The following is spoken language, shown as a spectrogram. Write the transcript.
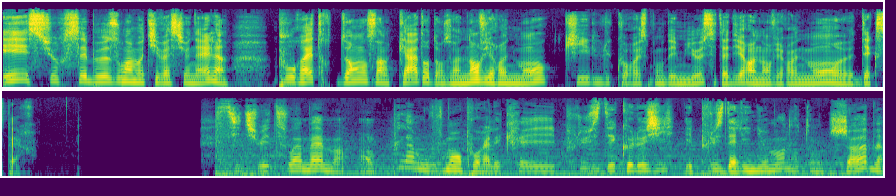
et sur ses besoins motivationnels pour être dans un cadre, dans un environnement qui lui correspondait mieux, c'est-à-dire un environnement d'experts. Si tu es toi-même en plein mouvement pour aller créer plus d'écologie et plus d'alignement dans ton job,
